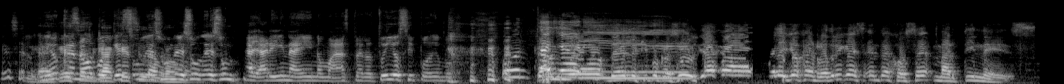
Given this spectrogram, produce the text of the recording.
Es el gag, es no, el porque es es un, es, un, broma. es, un, es un tallarín ahí nomás, pero tú y yo sí podemos. Un Cambio tallarín. del equipo Cruz Azul. Viaja, sale Johan Rodríguez, entra José Martínez.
